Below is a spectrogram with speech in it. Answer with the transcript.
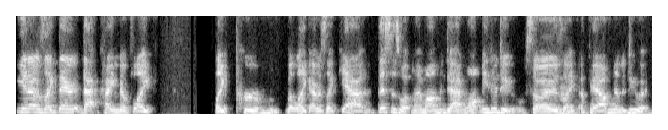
You know, it was like there that kind of like like per but like I was like, yeah, this is what my mom and dad want me to do. So I was like, mm-hmm. okay, I'm gonna do it.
